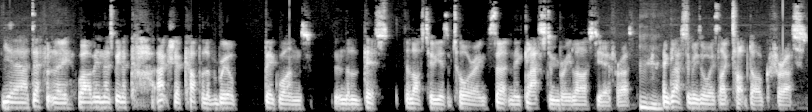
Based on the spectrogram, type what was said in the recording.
Yeah, definitely. Well, I mean, there's been a, actually a couple of real big ones in the, this the last two years of touring. Certainly, Glastonbury last year for us, mm-hmm. and Glastonbury's always like top dog for us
